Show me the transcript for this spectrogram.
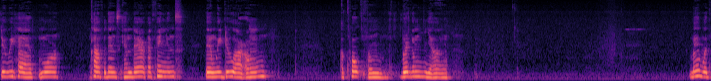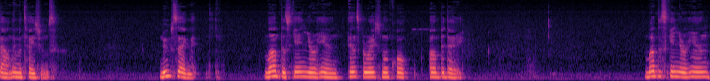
Do we have more confidence in their opinions than we do our own? A quote from Brigham Young Live without limitations. New segment. Love the skin you're in. Inspirational quote of the day. Love the Skin You're In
